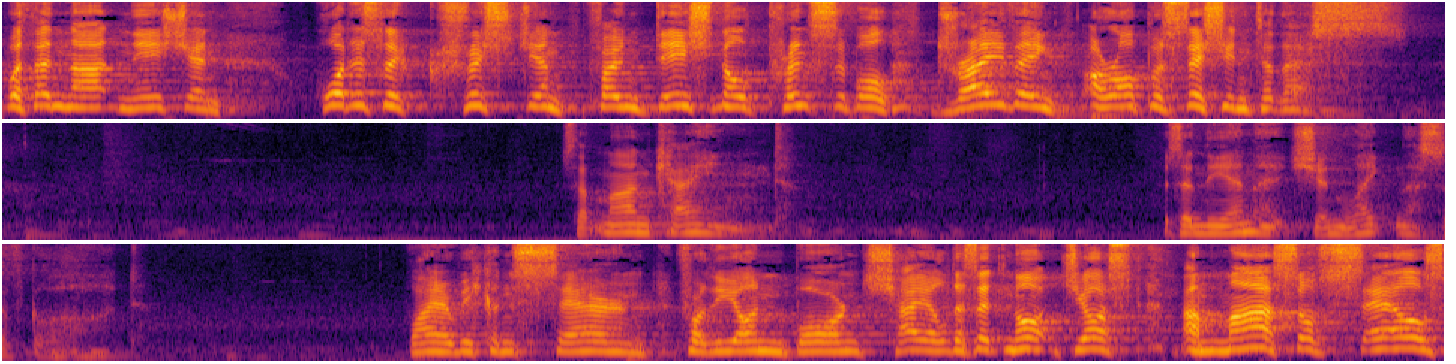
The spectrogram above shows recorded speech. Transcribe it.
within that nation? What is the Christian foundational principle driving our opposition to this? It's that mankind is in the image and likeness of God. Why are we concerned for the unborn child? Is it not just a mass of cells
